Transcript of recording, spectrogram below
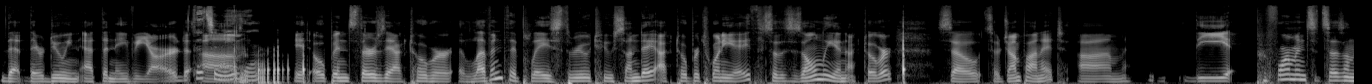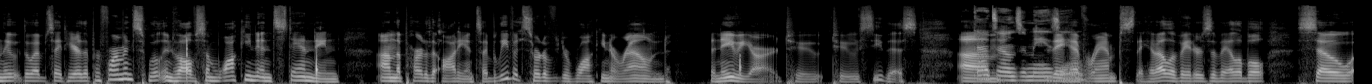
that they're doing at the Navy Yard. That's Um, amazing. it opens Thursday, October 11th. It plays through to Sunday, October 28th. So this is only in October. So so jump on it. Um, the performance it says on the, the website here the performance will involve some walking and standing on the part of the audience. I believe it's sort of you're walking around the navy yard to to see this. Um, That sounds amazing. they have ramps they have elevators available. So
